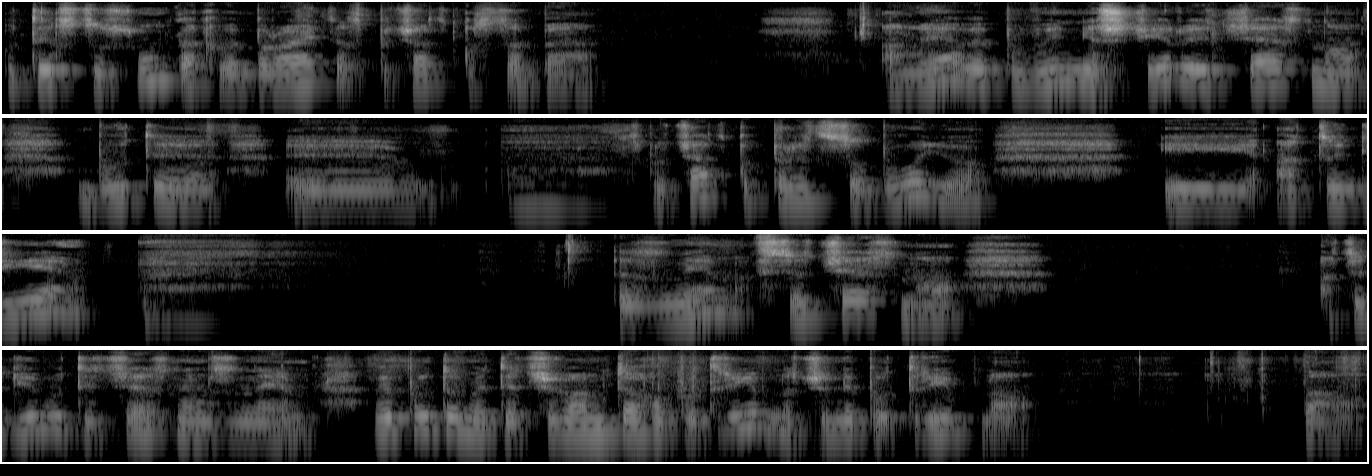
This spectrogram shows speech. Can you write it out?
у тих стосунках вибирайте спочатку себе. Але ви повинні щиро і чесно бути е, спочатку перед собою, і, а тоді з ним все чесно, а тоді бути чесним з ним. Ви подумайте, чи вам того потрібно, чи не потрібно. Так.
